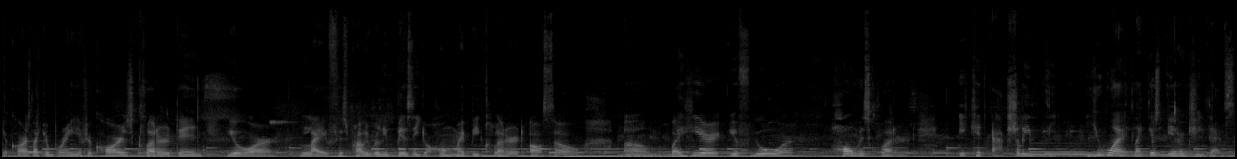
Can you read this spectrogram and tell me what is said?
Your car is like your brain. If your car is cluttered, then your life is probably really busy. Your home might be cluttered also. Um, but here, if your home is cluttered, it can actually, you want, like, there's energy that's,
